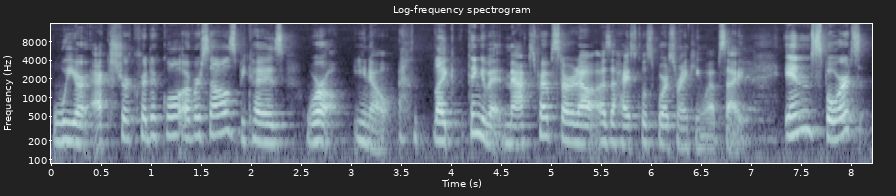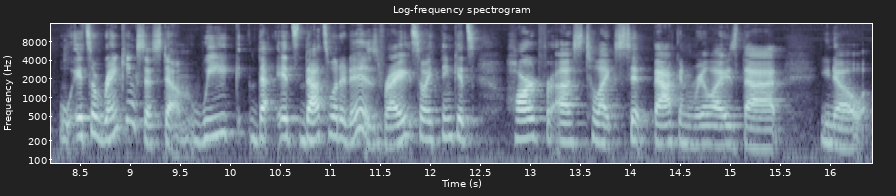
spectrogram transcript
we are extra critical of ourselves because we're you know like think of it. Max prep started out as a high school sports ranking website. In sports it's a ranking system. We that it's that's what it is right? So i think it's hard for us to like sit back and realize that you know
